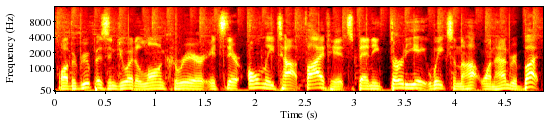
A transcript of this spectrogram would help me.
While the group has enjoyed a long career, it's their only top five hit, spending 38 weeks on the Hot 100. But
